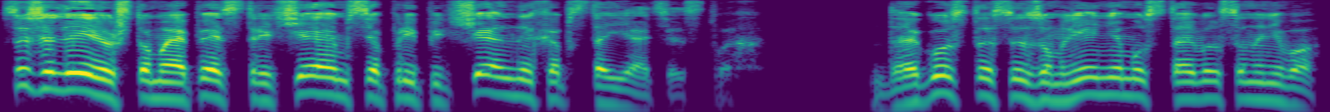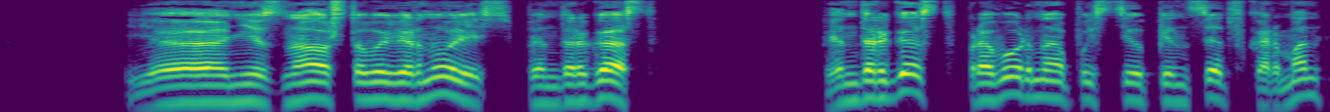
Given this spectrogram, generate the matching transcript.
«Сожалею, что мы опять встречаемся при печальных обстоятельствах». Дагоста с изумлением уставился на него. «Я не знал, что вы вернулись, Пендергаст». Пендергаст проворно опустил пинцет в карман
